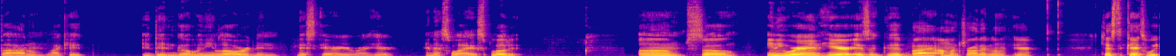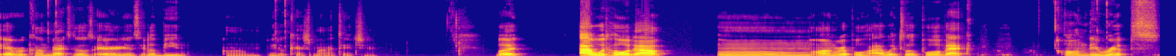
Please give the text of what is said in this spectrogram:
bottom, like it it didn't go any lower than this area right here, and that's why it exploded. Um, so anywhere in here is a good buy. I'm gonna draw that on here, just in case we ever come back to those areas. It'll be um, it'll catch my attention. But I would hold out um, on Ripple. I wait till a pullback on the rips.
